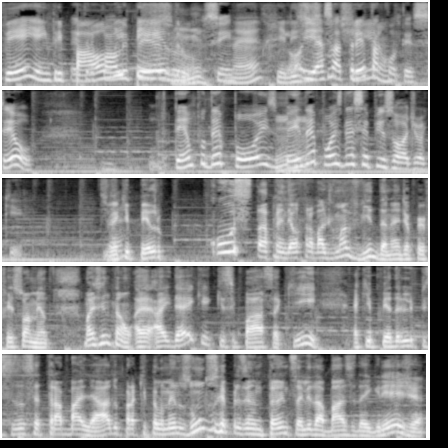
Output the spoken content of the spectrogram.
feia entre, entre Paulo, Paulo, e Pedro. Pedro. Sim. Né? Que eles e essa treta aconteceu tempo depois, uhum. bem depois desse episódio aqui. Você vê que Pedro custa aprender o trabalho de uma vida, né, de aperfeiçoamento. Mas então, é, a ideia que, que se passa aqui é que Pedro ele precisa ser trabalhado para que pelo menos um dos representantes ali da base da igreja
